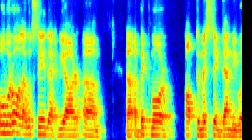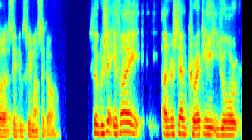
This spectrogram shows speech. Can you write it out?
overall, I would say that we are um, a bit more optimistic than we were, say, two three months ago. So, Krishna, if I understand correctly, your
